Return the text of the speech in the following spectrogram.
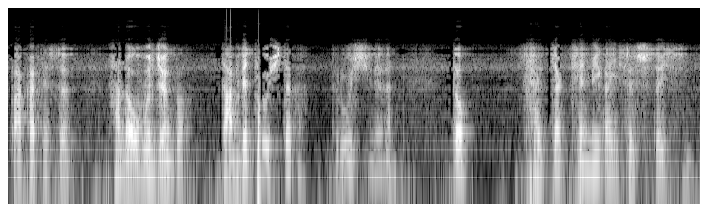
바깥에서 한 5분 정도 담배 태우시다가 들어오시면은 또 살짝 재미가 있을 수도 있습니다.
